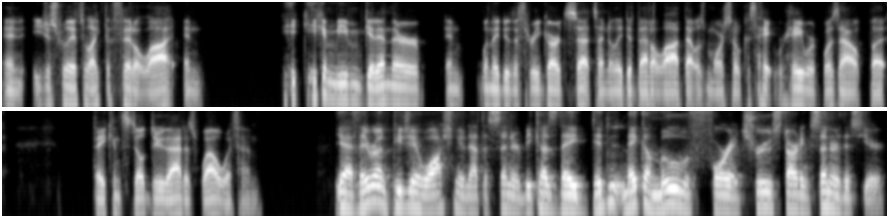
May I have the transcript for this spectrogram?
And you just really have to like the fit a lot. And he, he can even get in there and when they do the three guard sets, I know they did that a lot. That was more so because Hay- Hayward was out, but they can still do that as well with him. Yeah, if they run PJ Washington at the center because they didn't make a move for a true starting center this year.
